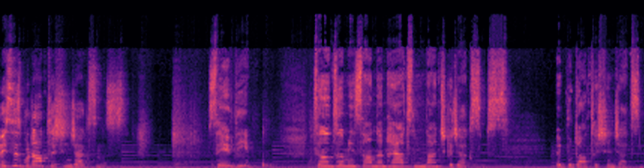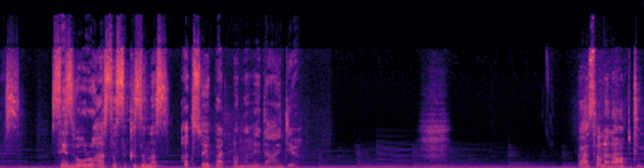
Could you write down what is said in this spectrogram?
Ve siz buradan taşınacaksınız. Sevdiğim, tanıdığım insanların hayatından çıkacaksınız. Ve buradan taşınacaksınız. Siz ve o ruh hastası kızınız Aksoy Apartmanı'na veda ediyor. Ben sana ne yaptım?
